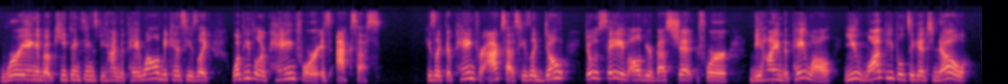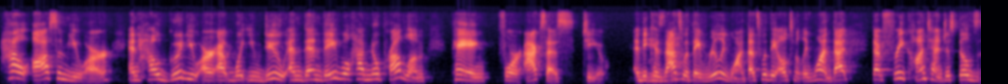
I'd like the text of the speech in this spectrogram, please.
worrying about keeping things behind the paywall because he's like what people are paying for is access he's like they're paying for access. He's like don't don't save all of your best shit for behind the paywall. You want people to get to know how awesome you are and how good you are at what you do and then they will have no problem paying for access to you because mm-hmm. that's what they really want. That's what they ultimately want. That that free content just builds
